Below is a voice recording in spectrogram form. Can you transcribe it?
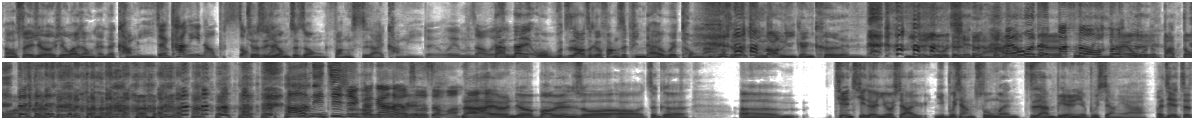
哦，所以就有些外送可能在抗议，对，抗议然后不送，就是用这种方式来抗议。对，我也不知道为什么，嗯、但但我不知道这个方式平台会不会痛啊？只会痛到你跟客人的，你的油钱啊，还有你的负评，还有我的巴豆啊。好，你继续，刚刚还有说什么？okay, okay. 那还有人就抱怨说，哦，这个呃。天气冷又下雨，你不想出门，自然别人也不想呀。而且这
